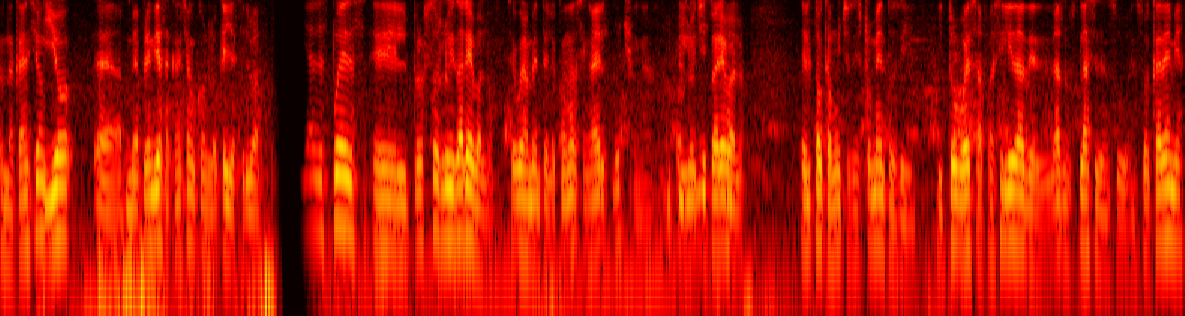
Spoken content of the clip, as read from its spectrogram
una canción y yo eh, me aprendí esa canción con lo que ella silbaba. Ya después el profesor Luis Arevalo, seguramente le conocen a él, Lucho. Ujú, el Luchito. Arevalo. Él toca muchos instrumentos y, y tuvo esa facilidad de darnos clases en su, en su academia.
